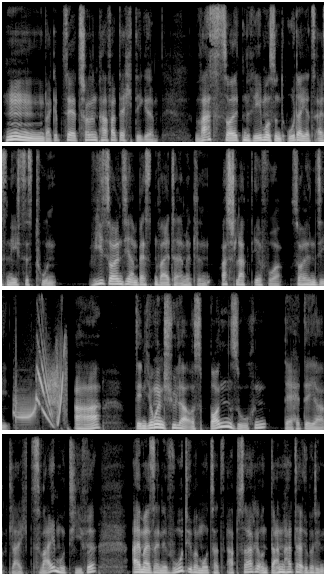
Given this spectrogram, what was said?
Hm, da gibt's ja jetzt schon ein paar Verdächtige. Was sollten Remus und Oda jetzt als nächstes tun? Wie sollen sie am besten weiter ermitteln? Was schlagt ihr vor? Sollen sie A. den jungen Schüler aus Bonn suchen, der hätte ja gleich zwei Motive, Einmal seine Wut über Mozarts Absage und dann hat er über den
